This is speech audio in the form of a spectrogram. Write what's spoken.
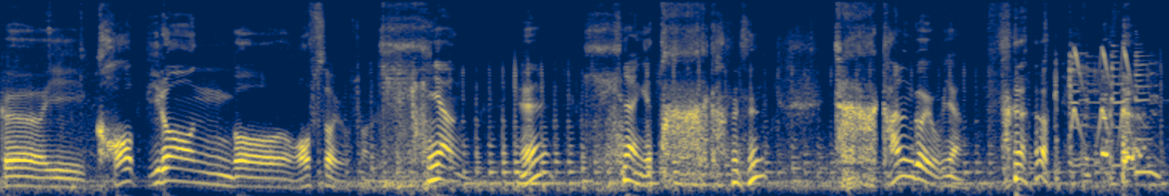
그 이 겁 이런 거 없어요 저는. 그냥 예? 그냥 이게 탁 가면은 탁 가는 거예요 그냥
